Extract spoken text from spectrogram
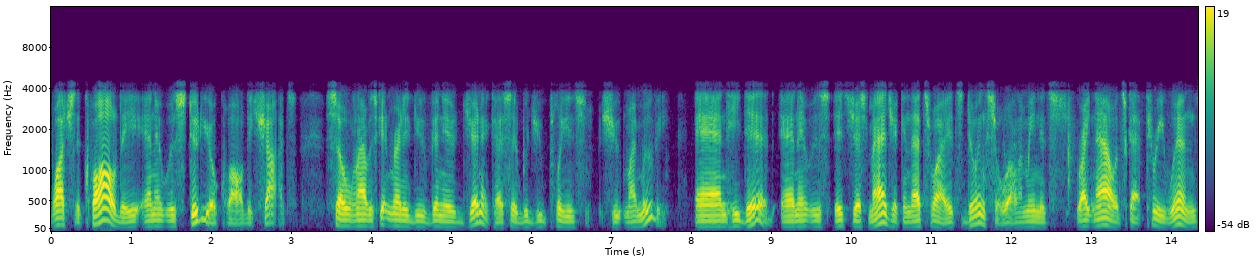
watched the quality, and it was studio quality shots. So when I was getting ready to do Videogenic, I said, "Would you please shoot my movie?" And he did, and it was it's just magic, and that's why it's doing so well. I mean, it's right now it's got three wins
